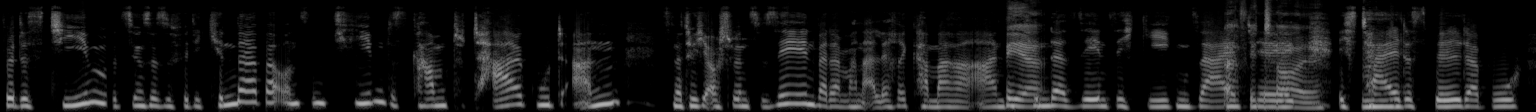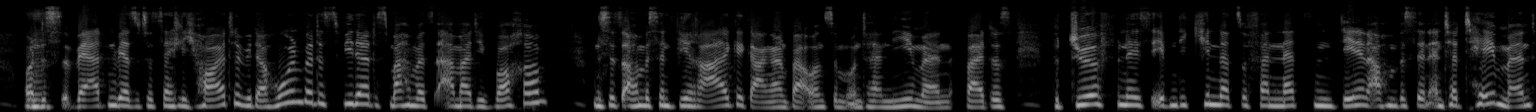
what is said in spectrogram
für das Team beziehungsweise für die Kinder bei uns im Team. Das kam total gut an. Ist natürlich auch schön zu sehen, weil dann machen alle ihre Kamera an. Die ja. Kinder sehen sich gegenseitig. Ach, ich teile mhm. das Bilderbuch. Und mhm. das werden wir also tatsächlich heute wiederholen wir das wieder. Das machen wir jetzt einmal die Woche. Und ist jetzt auch ein bisschen viral gegangen bei uns im Unternehmen, weil das Bedürfnis, eben die Kinder zu vernetzen, denen auch ein bisschen Entertainment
